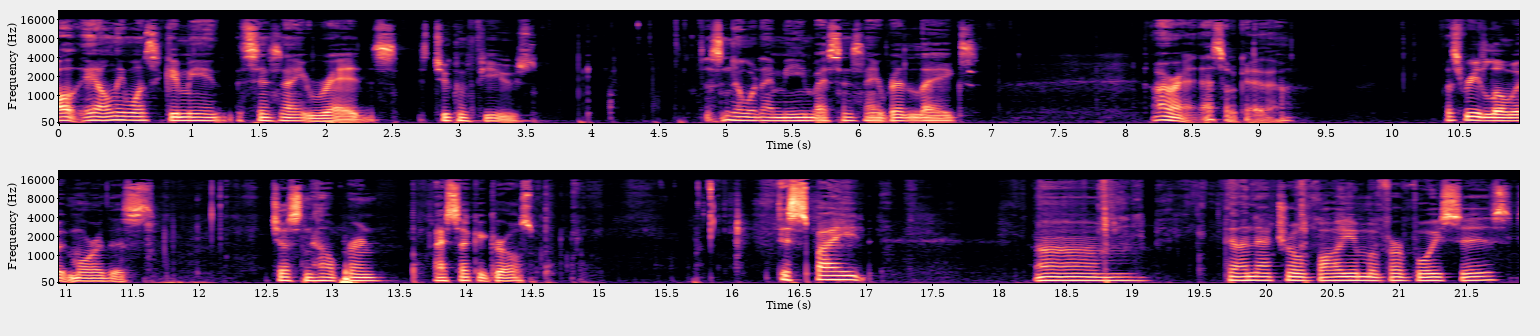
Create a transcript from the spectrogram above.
all it only wants to give me the Cincinnati Reds. It's too confused. Doesn't know what I mean by Cincinnati Red Legs. All right, that's okay though. Let's read a little bit more of this. Justin Halpern, I suck at girls. Despite um, the unnatural volume of our voices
